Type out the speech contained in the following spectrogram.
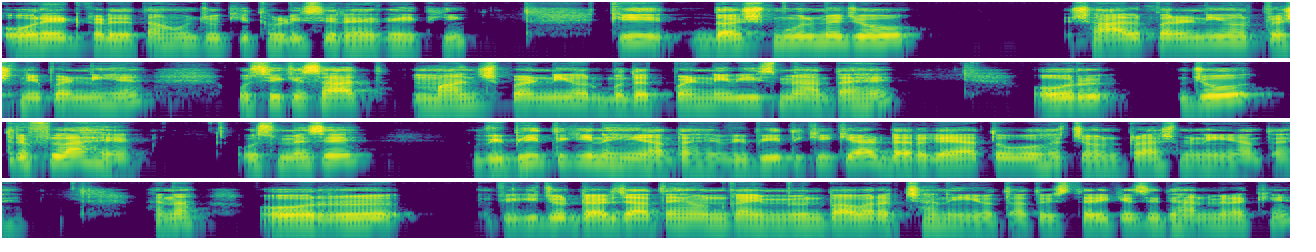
और ऐड कर देता हूँ, जो कि थोड़ी सी रह गई थी, कि दशमूल में जो शाल पर्णी और प्रश्नी पर्णी है, उसी के साथ मांस पर्णी और मुदक पर्णी भी इसमें आता है। और जो त्रिफला है, उसमें से विभीत की नहीं आता है। विभीत की क्या? डर गया तो वह चौनप्राश में नहीं आता है है ना? और क्योंकि जो डर जाते हैं, उनका इम्यून पावर अच्छा नहीं होता। तो इस तरीके से ध्यान में रखें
